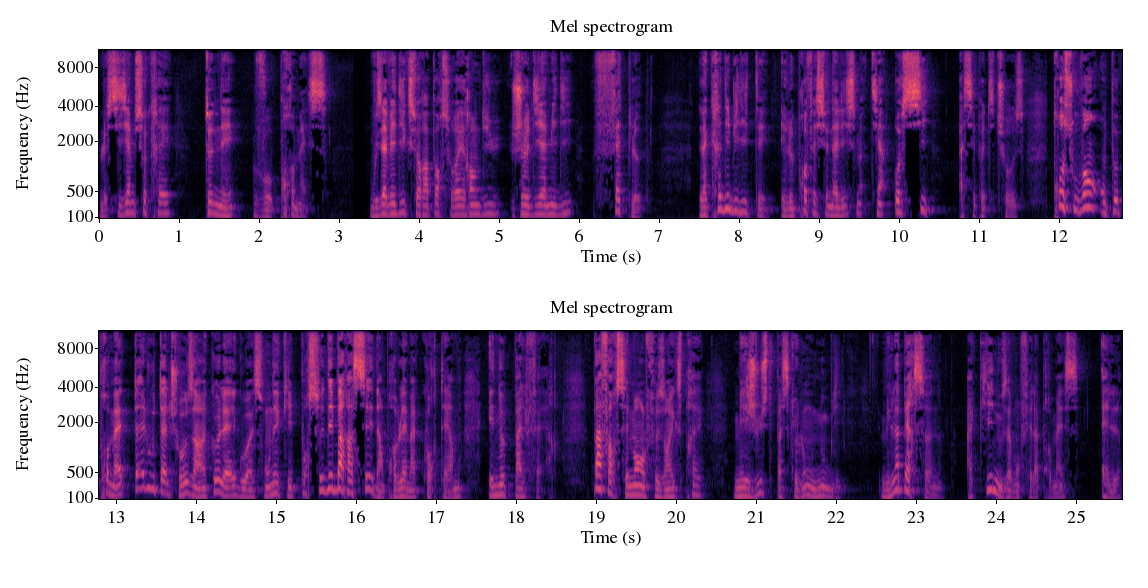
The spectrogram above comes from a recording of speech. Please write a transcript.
Le sixième secret, tenez vos promesses. Vous avez dit que ce rapport serait rendu jeudi à midi Faites-le. La crédibilité et le professionnalisme tient aussi à ces petites choses. Trop souvent, on peut promettre telle ou telle chose à un collègue ou à son équipe pour se débarrasser d'un problème à court terme et ne pas le faire. Pas forcément en le faisant exprès, mais juste parce que l'on oublie. Mais la personne à qui nous avons fait la promesse, elle,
